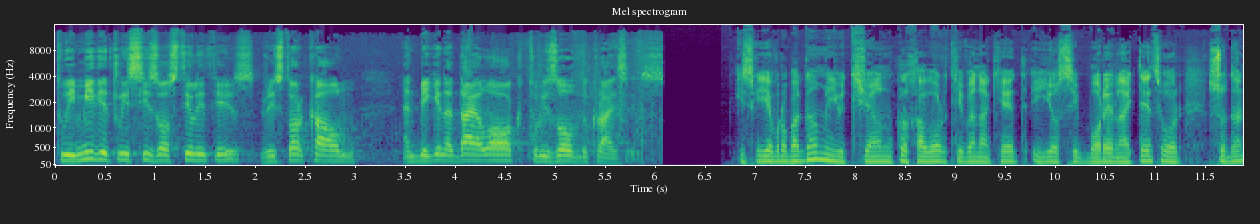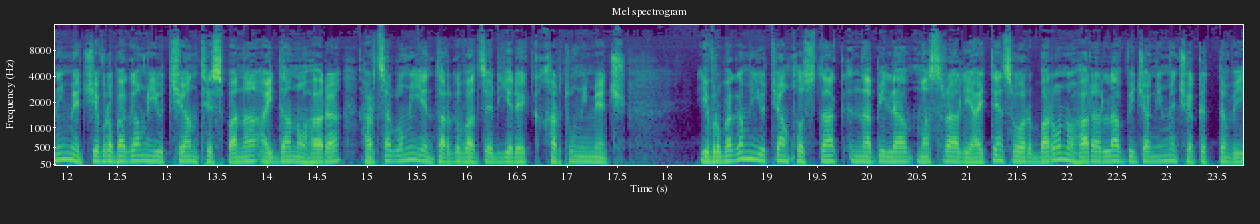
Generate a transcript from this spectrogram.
to immediately cease hostilities, restore calm, and begin a dialogue to resolve the crisis. Իսկ Եվրոպական միության գլխավոր թիվանակետ Յոսիփ Բորելն այդտենց որ Սուդանի մեջ Եվրոպական միության տեսփանա Այդան Օհարը հարցակումի ենթարկված էր 3 խարտումի մեջ Եվրոպական միության խոսնակ Նաբիլա Մասրալի այդտենց որ բարոն Օհարը լավ վիճակի մեջ է գտնվի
